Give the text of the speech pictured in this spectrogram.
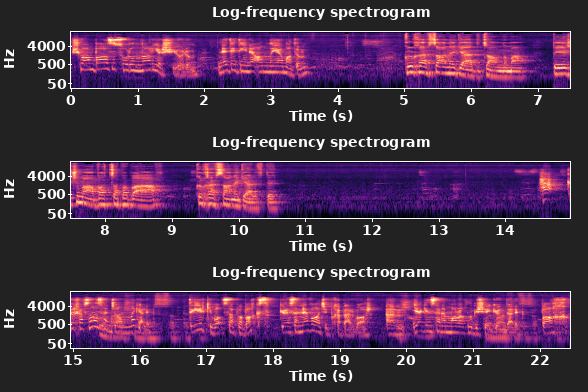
Şu an bazı sorunlar yaşıyorum. Ne dediğini anlayamadım. 40 əfsanə gəldi canlıma. Deyir ki, mənə WhatsApp-a bax. 40 əfsanə gəlibdi. 40 əfsana sən canına gəlib. Deyir ki, WhatsApp-a bax. Görəsən nə vacib xəbər var? Əm, yəqin sənə maraqlı bir şey göndərib. Bax,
